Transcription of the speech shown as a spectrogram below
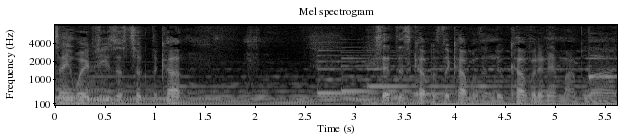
Same way Jesus took the cup, he said, This cup is the cup of the new covenant in my blood,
